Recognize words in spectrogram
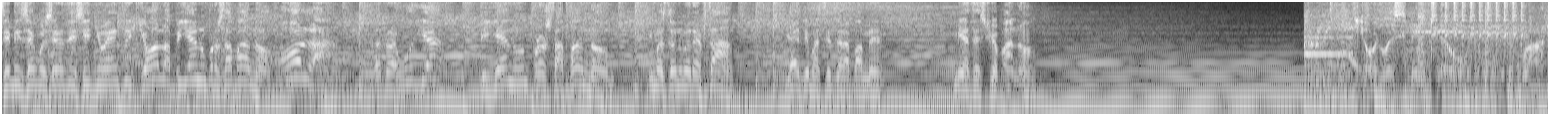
win. Μέχρι στιγμής έχουμε συναντήσει New Entry και όλα πηγαίνουν προς τα πάνω. Όλα τα τραγούδια πηγαίνουν προς τα πάνω. Είμαστε στο νούμερο 7. Για ετοιμαστείτε να πάμε μια θέση πιο πάνω. You're listening to Rock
